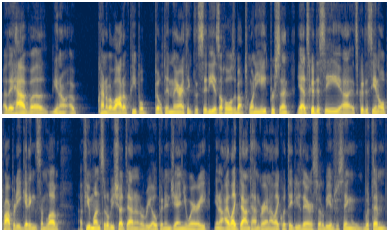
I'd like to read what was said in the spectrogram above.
uh, they have a you know a kind of a lot of people built in there. I think the city as a whole is about 28 percent. Yeah, it's good to see. Uh, it's good to see an old property getting some love a few months it'll be shut down and it'll reopen in January. You know, I like downtown Grand. I like what they do there, so it'll be interesting with them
